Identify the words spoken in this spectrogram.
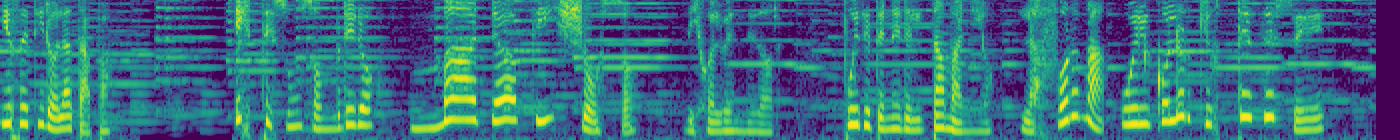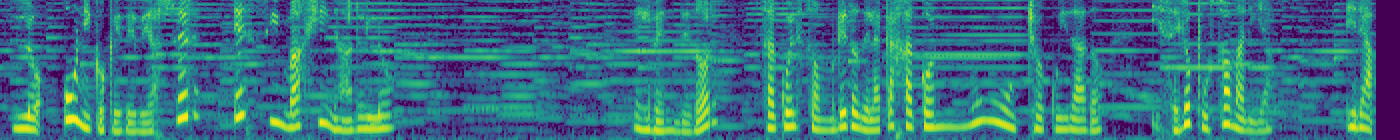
y retiró la tapa. Este es un sombrero maravilloso, dijo el vendedor. Puede tener el tamaño, la forma o el color que usted desee. Lo único que debe hacer es imaginarlo. El vendedor sacó el sombrero de la caja con mucho cuidado y se lo puso a María. Era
